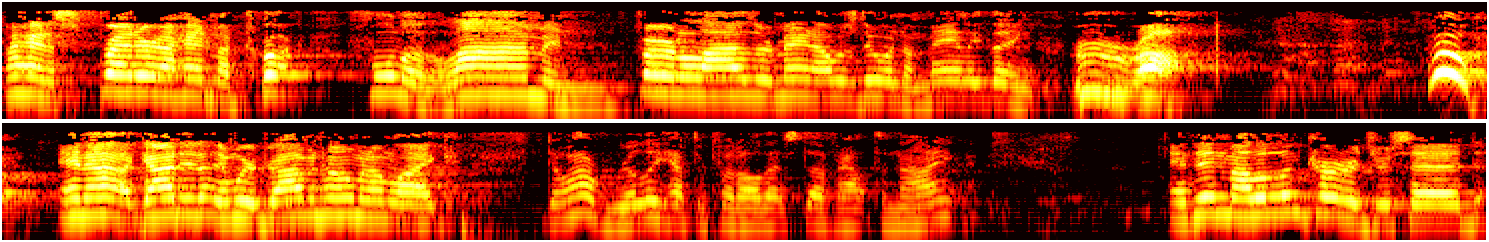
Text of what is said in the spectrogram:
I had a spreader. I had my truck full of lime and fertilizer. Man, I was doing the manly thing. Hoorah! Woo! And I got it, and we were driving home, and I'm like, do I really have to put all that stuff out tonight? And then my little encourager said,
